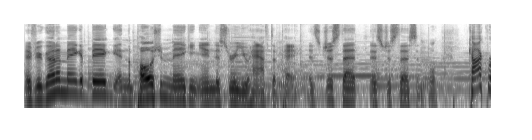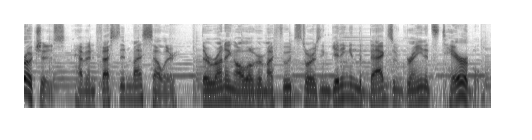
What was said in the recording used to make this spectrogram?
If you're gonna make it big in the potion making industry, you have to pay. It's just that it's just that simple. Cockroaches have infested my cellar. They're running all over my food stores and getting in the bags of grain. It's terrible.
